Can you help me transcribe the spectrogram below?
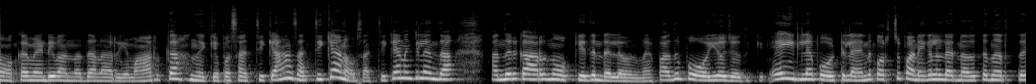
നോക്കാൻ വേണ്ടി വന്നതാണ് അറിയും. ആർക്കാ? നോക്കിയപ്പോൾ സച്ചിക്ക് ആ സച്ചിക്കാണോ? സച്ചിക്കാണെങ്കിൽ എന്താ? അന്നൊരു കാർ നോക്കിയതുണ്ടല്ലോ. എന്ന് അപ്പോൾ അത് പോയോ? ചോദിക്കും. ഏയ് ഇല്ല പോയിട്ടില്ല. അതിന് കുറച്ച് പണികളുണ്ടായിരുന്നു. അതൊക്കെ നിർത്ത്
